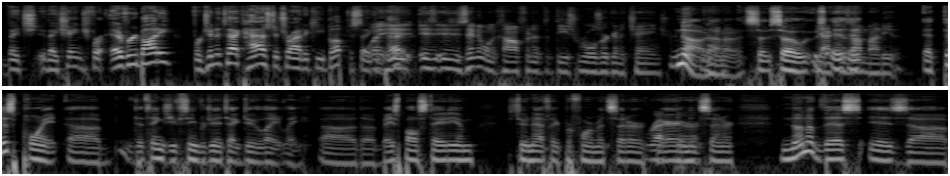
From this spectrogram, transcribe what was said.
they ch- they change for everybody. Virginia Tech has to try to keep up to stay Well, competitive. is, is anyone confident that these rules are going to change? No, no, no, no. So, so Yeah, because I'm not either. at this point, uh, the things you've seen Virginia Tech do lately, uh, the baseball stadium, student athlete performance center, Rector. Merryman Center, none of this is, uh,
